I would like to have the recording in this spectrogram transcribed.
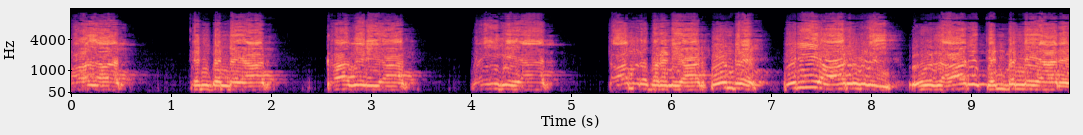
பாலார் தென்பெண்ணையார் காவிரியார் வைகையார் தாமிரபரணியார் போன்ற பெரிய ஆறுகளில் ஒரு ஆறு தென்பெண்ணை ஆறு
